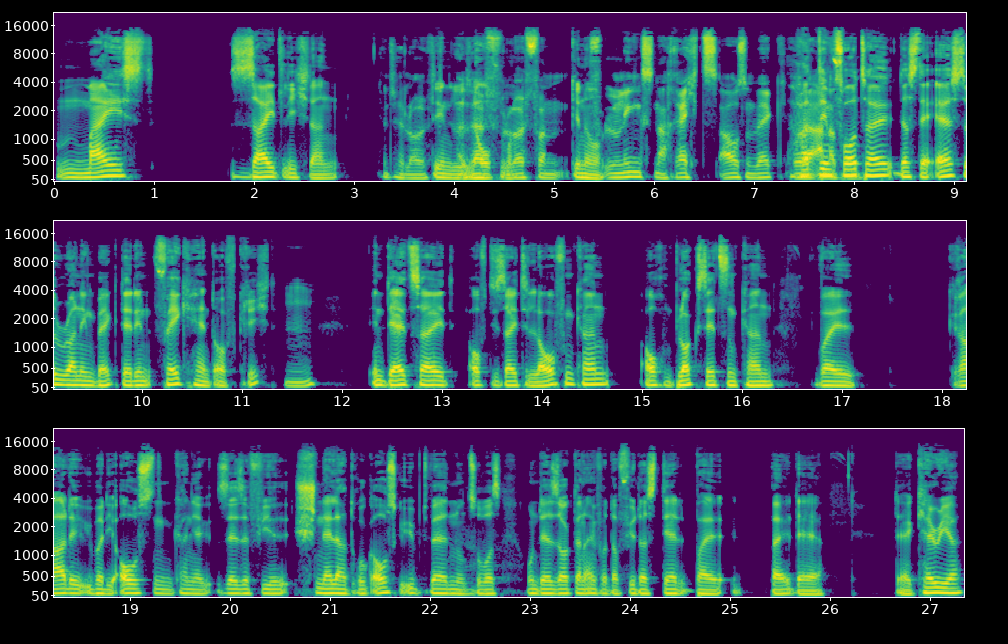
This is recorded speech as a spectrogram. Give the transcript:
meist seitlich dann Hinterläuft. Den also Lauf macht. läuft von Genau. links nach rechts, außen weg. hat den. Vorteil, dass der erste Running Back, der den Fake Handoff kriegt, Mhm. in der Zeit auf die Seite laufen kann, auch einen Block setzen kann, weil gerade über die Außen kann ja sehr, sehr viel schneller Druck ausgeübt werden und sowas. Und der sorgt dann einfach dafür, dass der bei, bei der, der Carrier,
